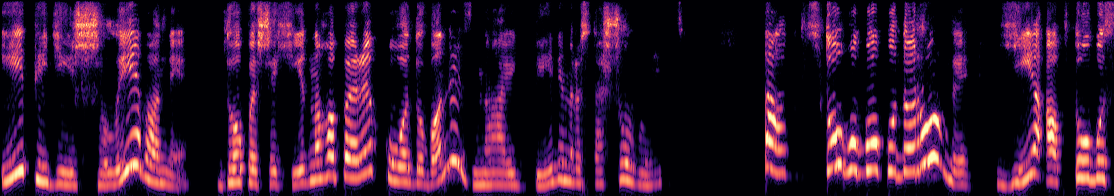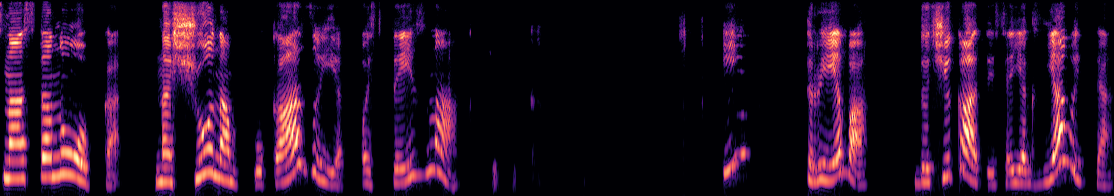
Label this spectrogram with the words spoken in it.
І підійшли вони до пішохідного переходу. Вони знають, де він розташовується. Так, з того боку дороги є автобусна остановка, на що нам указує ось цей знак. І треба дочекатися, як з'явиться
